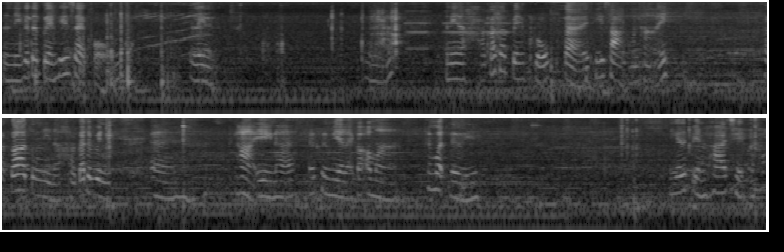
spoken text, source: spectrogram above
อันนี้ก็จะเป็นที่ใส่ของเล่นนะอันนี้นะคะก็จะเป็นครกแต่ที่สากมันหาย แล้วก็ตรงนี้นะคะก็จะเป็นเอ่อหาเองนะคะ ก็คือมีอะไรก็เอามาให้หมดเลย นี่ก็จะเป็นผ้าเช็ดนะคะ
